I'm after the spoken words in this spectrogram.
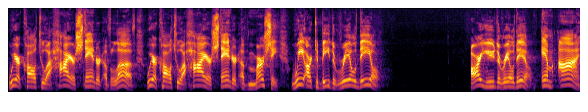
We are called to a higher standard of love. We are called to a higher standard of mercy. We are to be the real deal. Are you the real deal? Am I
